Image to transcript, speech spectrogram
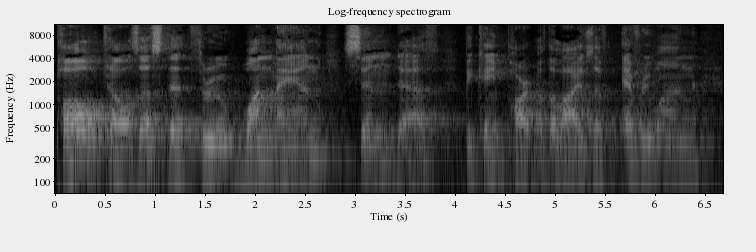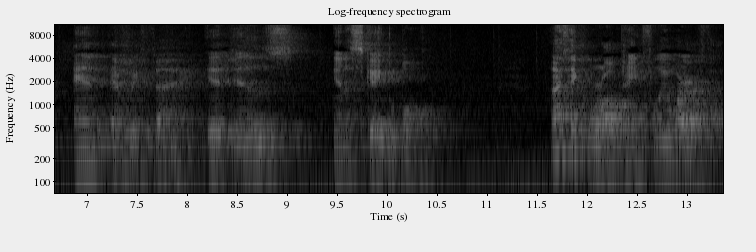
Paul tells us that through one man, sin and death became part of the lives of everyone and everything. It is inescapable. And I think we're all painfully aware of that.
